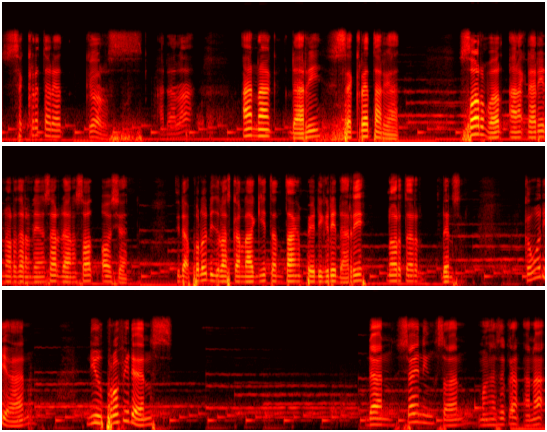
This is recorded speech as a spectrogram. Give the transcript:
Secretariat Girls adalah anak dari sekretariat. Stormbird anak dari Northern Dancer dan South Ocean. Tidak perlu dijelaskan lagi tentang pedigree dari Northern Dancer. Kemudian New Providence dan Shining Sun menghasilkan anak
